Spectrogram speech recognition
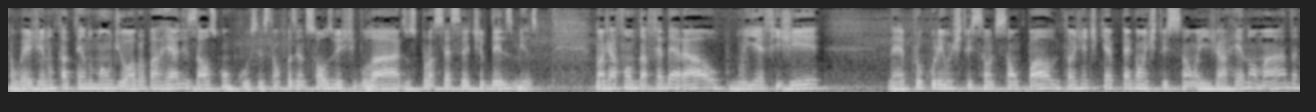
a UEG não está tendo mão de obra para realizar os concursos, eles estão fazendo só os vestibulares, os processos seletivos deles mesmos. Nós já fomos da Federal, no IFG, né, procurei uma instituição de São Paulo, então a gente quer pegar uma instituição aí já renomada,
